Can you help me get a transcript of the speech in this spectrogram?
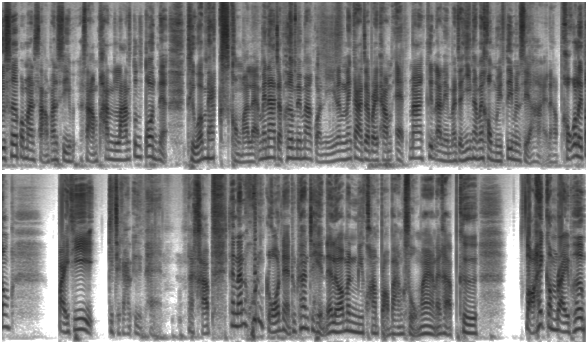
user ประมาณ3 0 0 4 3 0 0 ล้านต้นๆเนี่ย ถือว่า max ของมันแล้ว ไม่น่าจะเพิ่มได้มากกว่านี้ดังนั้นการจะไปทำ ad มากขึ้นอะไร มันจะยิ่งทำให้ community มันเสียหายนะครับเขาก็เลยต้องไปที่กิจการอื่นแทนนะครับดังนั้นหุ้น growth เนี่ยทุกท่านจะเห็นได้เลยว่ามันมีความเปราะบางสูงมากนะครับ คือต่อให้กำไรเพิ่ม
